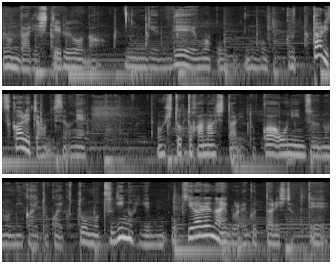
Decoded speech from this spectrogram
読んだりしてるような人間で、まあ、こうもうぐったり疲れちゃうんですよね。人と話したりとか大人数の飲み会とか行くともう次の日起きられないぐらいぐったりしちゃって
